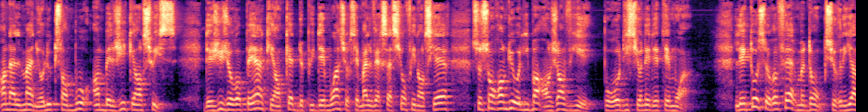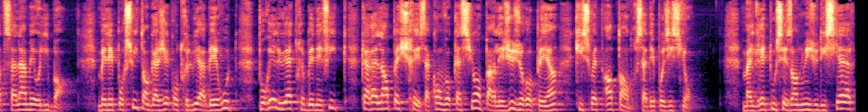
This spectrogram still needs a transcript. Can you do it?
en Allemagne, au Luxembourg, en Belgique et en Suisse. Des juges européens qui enquêtent depuis des mois sur ces malversations financières se sont rendus au Liban en janvier pour auditionner des témoins. Les taux se referment donc sur Riyad Salamé au Liban. Mais les poursuites engagées contre lui à Beyrouth pourraient lui être bénéfiques car elles empêcheraient sa convocation par les juges européens qui souhaitent entendre sa déposition. Malgré tous ces ennuis judiciaires,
